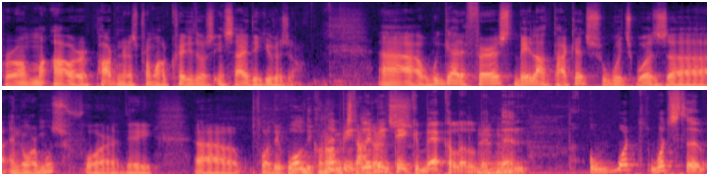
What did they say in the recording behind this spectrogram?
from our partners, from our creditors inside the Eurozone. Uh, we got a first bailout package, which was uh, enormous for the, uh, for the world Let economic me, let me take you back a little bit then. what what's the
